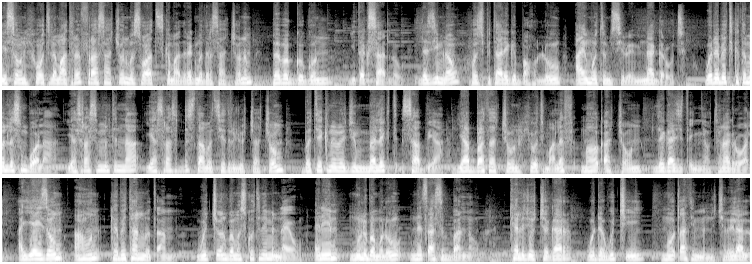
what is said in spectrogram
የሰውን ሕይወት ለማትረፍ ራሳቸውን መስዋዕት እስከ ማድረግ መድረሳቸውንም በበጎ ጎን ይጠቅሳሉ። ለዚህም ነው ሆስፒታል የገባ ሁሉ አይሞትም ሲሉ የሚናገሩት። ወደ ቤት ከተመለሱም በኋላ የ18ና የ16 ዓመት ሴት ልጆቻቸውም በቴክኖሎጂ መልእክት ሳቢያ የአባታቸውን ሕይወት ማለፍ ማወቃቸውን ለጋዜጠኛው ተናግረዋል። አያይዘውም አሁን ከቤት አንወጣም፣ ውጭውን በመስኮት ነው የምናየው። እኔም ሙሉ በሙሉ ነጻ ስባል ነው ከልጆች ጋር ወደ ውጪ መውጣት የምንችለው ይላሉ።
